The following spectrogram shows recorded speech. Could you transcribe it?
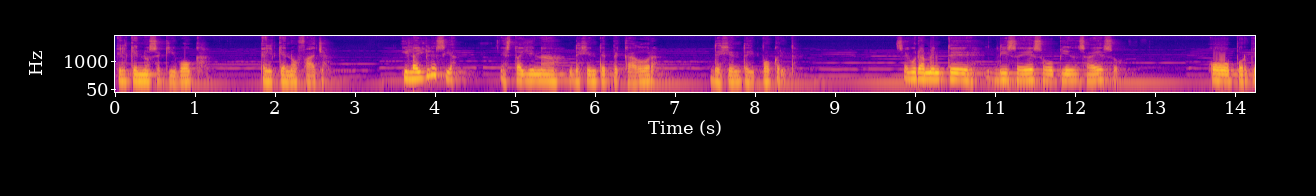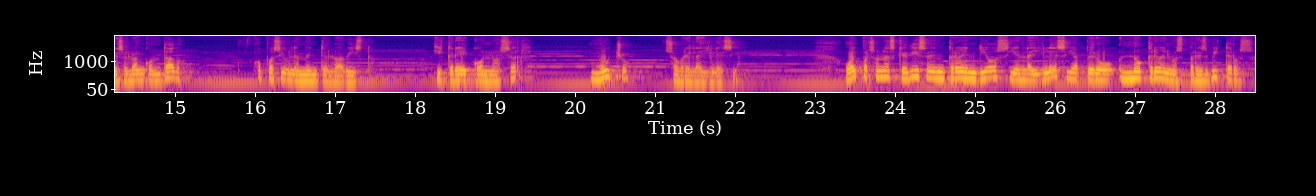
el que no se equivoca, el que no falla. Y la iglesia está llena de gente pecadora, de gente hipócrita. Seguramente dice eso o piensa eso, o porque se lo han contado, o posiblemente lo ha visto y cree conocer mucho sobre la iglesia. O hay personas que dicen creo en Dios y en la iglesia, pero no creo en los presbíteros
